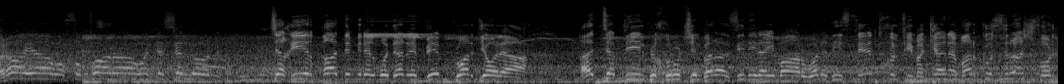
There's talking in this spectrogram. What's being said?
راية وصفارة وتسلل. تغيير قادم من المدرب بيب جوارديولا. التبديل بخروج البرازيلي نيمار والذي سيدخل في مكانه ماركوس راشفورد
